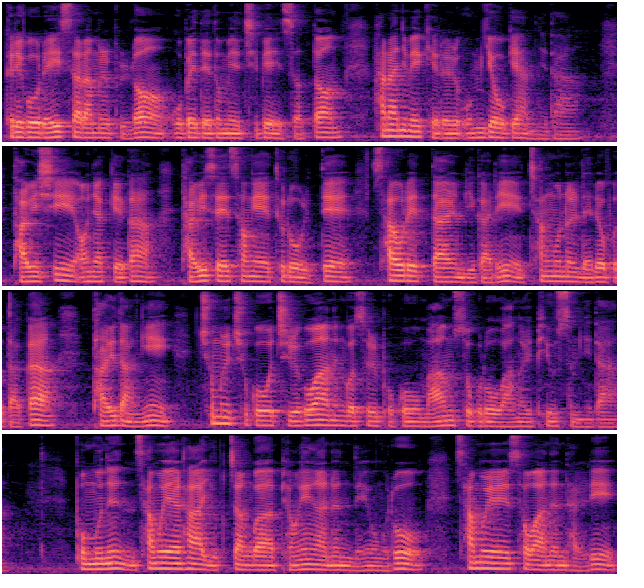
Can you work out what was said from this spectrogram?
그리고 레이 사람을 불러 오베데돔의 집에 있었던 하나님의 궤를 옮겨오게 합니다. 다윗이 언약궤가 다윗의 성에 들어올 때 사울의 딸 미갈이 창문을 내려보다가 다윗 왕이 춤을 추고 즐거워하는 것을 보고 마음속으로 왕을 비웃습니다. 본문은 사무엘하 6장과 병행하는 내용으로 사무엘서와는 달리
